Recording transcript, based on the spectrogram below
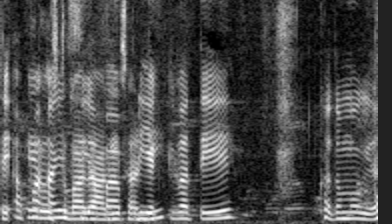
ਤੇ ਆਪਾਂ ਉਸ ਤੋਂ ਬਾਅਦ ਆ ਗਈ ਸਾਡੀ। ਐਕਟਿਵਾ ਤੇ ਖਤਮ ਹੋ ਗਿਆ।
